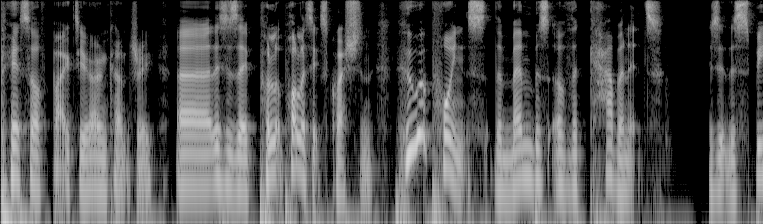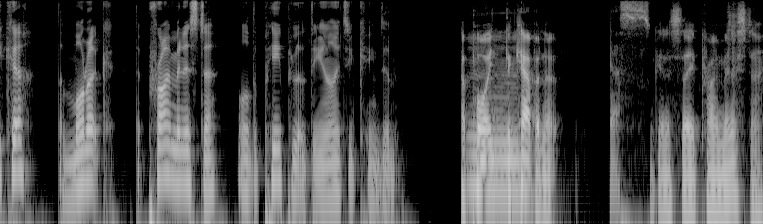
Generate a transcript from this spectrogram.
piss off back to your own country. Uh, this is a pol- politics question. Who appoints the members of the cabinet? Is it the Speaker, the Monarch, the Prime Minister, or the people of the United Kingdom? Appoint the Mm. cabinet. Yes. I'm going to say Prime Minister.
